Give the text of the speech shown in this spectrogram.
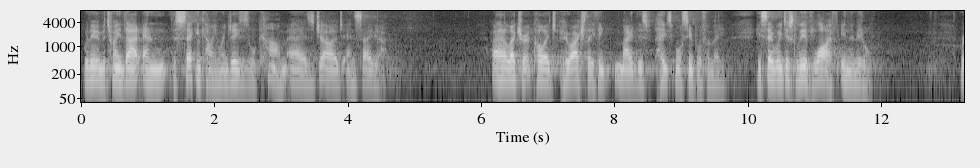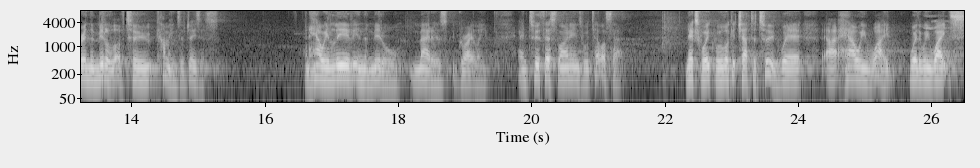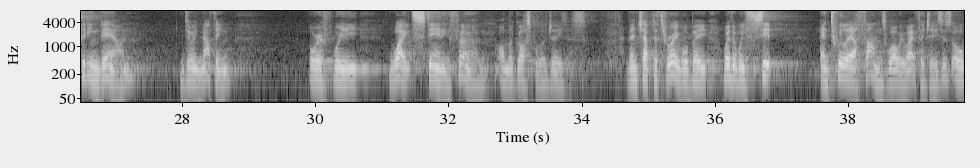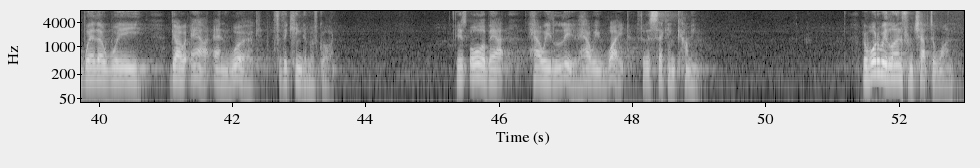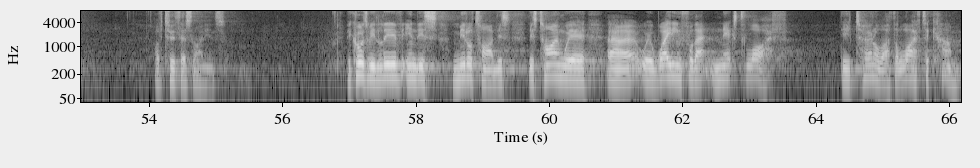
We live in between that and the second coming when Jesus will come as judge and saviour. I had a lecturer at college who I actually think made this heaps more simple for me. He said, We just live life in the middle. We're in the middle of two comings of Jesus. And how we live in the middle matters greatly. And 2 Thessalonians will tell us that. Next week, we'll look at chapter 2, where uh, how we wait, whether we wait sitting down, doing nothing, or if we wait standing firm on the gospel of Jesus. Then, chapter 3 will be whether we sit and twiddle our thumbs while we wait for Jesus or whether we go out and work for the kingdom of God. It is all about how we live, how we wait for the second coming. But what do we learn from chapter 1 of 2 Thessalonians? Because we live in this middle time, this, this time where uh, we're waiting for that next life, the eternal life, the life to come.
